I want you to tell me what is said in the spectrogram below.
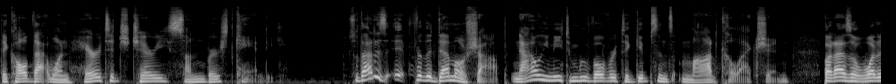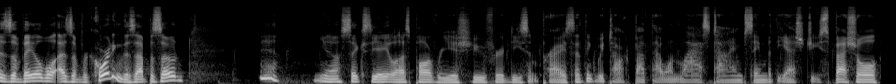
They called that one Heritage Cherry Sunburst Candy. So that is it for the demo shop. Now you need to move over to Gibson's mod collection. But as of what is available as of recording this episode, eh, you know, 68 Les Paul reissue for a decent price. I think we talked about that one last time. Same with the SG Special.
